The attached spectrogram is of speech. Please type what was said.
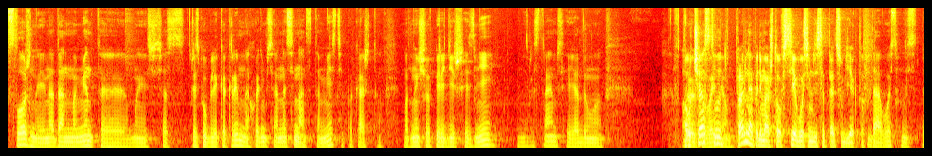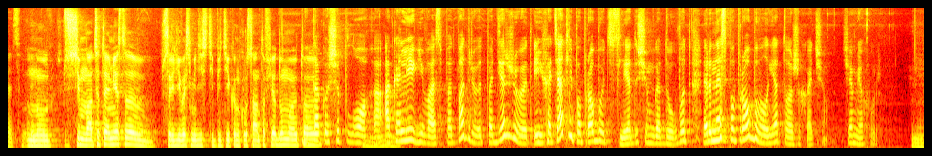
сложный. И на данный момент э, мы сейчас, Республика Крым, находимся на 17 месте пока что. Вот, но еще впереди 6 дней. Не расстраиваемся, я думаю, А участвуют, войдем. правильно я понимаю, что все 85 субъектов? Да, 85 Ну, 17 место среди 85 конкурсантов, я думаю, это... Не так уж и плохо. А коллеги вас подбадривают, поддерживают и хотят ли попробовать в следующем году? Вот Эрнест попробовал, я тоже хочу. Чем я хуже? Ну,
